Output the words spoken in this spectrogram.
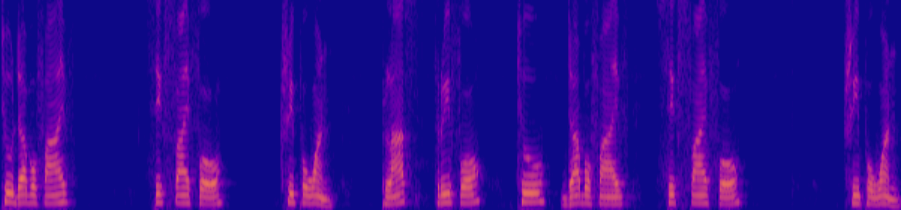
two double five six five four triple one plus three four two double five six five four triple one.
